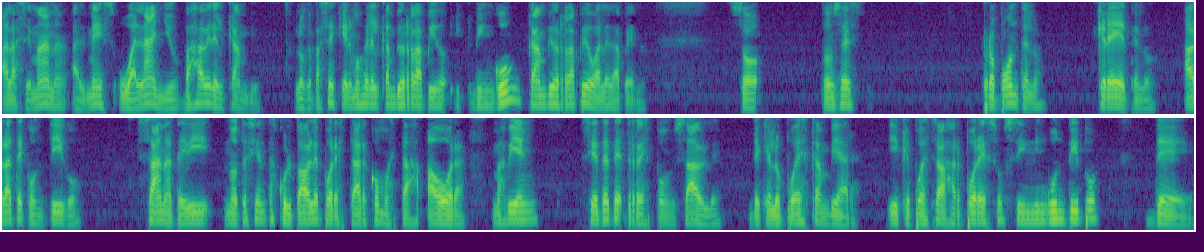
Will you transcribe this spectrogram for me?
a la semana, al mes o al año, vas a ver el cambio. Lo que pasa es que queremos ver el cambio rápido y ningún cambio rápido vale la pena. So, entonces, propóntelo, créetelo, háblate contigo, sánate y no te sientas culpable por estar como estás ahora. Más bien, siéntete responsable de que lo puedes cambiar y que puedes trabajar por eso sin ningún tipo de,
